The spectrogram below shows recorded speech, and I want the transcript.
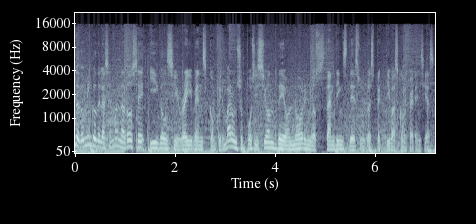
de domingo de la semana 12, Eagles y Ravens confirmaron su posición de honor en los standings de sus respectivas conferencias.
